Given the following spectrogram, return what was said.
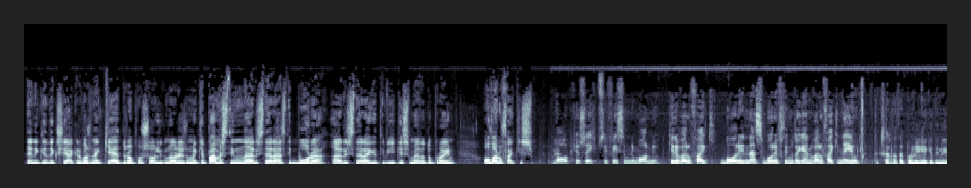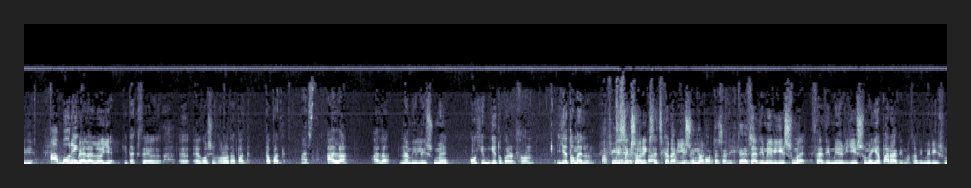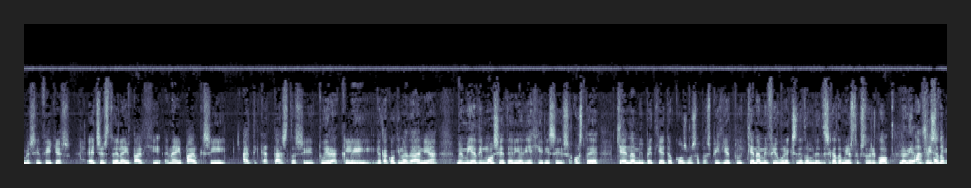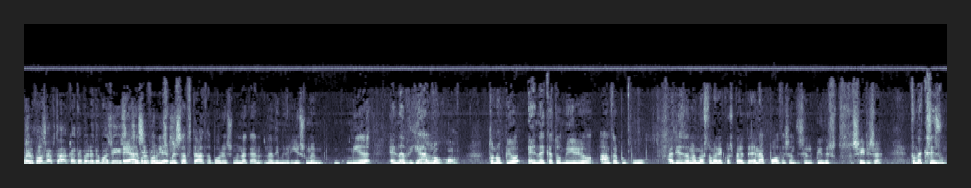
Δεν είναι και δεξιά ακριβώς, είναι κέντρο όπως όλοι γνωρίζουμε και πάμε στην αριστερά, στην μπούρα αριστερά, γιατί βγήκε σήμερα το πρωί ο Βαρουφάκης. Όποιος έχει ψηφίσει μνημόνιο, κύριε Βαρουφάκη, μπορεί να συμπορευτεί με τον Γιάννη Βαρουφάκη, ναι ή όχι. Αυτό εξαρτάται από τον ίδιο και την ίδια. Α, μπορεί. Με άλλα λόγια, κοιτάξτε, ε, ε, εγώ συγχωρώ τα πάντα. Τα πάντα. Μάλιστα. Αλλά, αλλά να μιλήσουμε όχι για το παρελθόν, για το μέλλον. Αφήνετε Τις εξορίξεις πόρτα- θα τις καταργήσουμε. αφήνετε πόρτες ανοιχτές. Θα δημιουργήσουμε, θα δημιουργήσουμε, για παράδειγμα, θα δημιουργήσουμε συνθήκες έτσι ώστε να, υπάρχει, να υπάρξει αντικατάσταση του Ηρακλή για τα κόκκινα δάνεια με μια δημόσια εταιρεία διαχείρισης, ώστε και να μην πετιέται ο κόσμος από τα σπίτια του και να μην φύγουν 60-70 δισεκατομμύρια στο εξωτερικό. Δηλαδή, αν Αφήστε το συμφωνήσετε παρελθόν. σε αυτά, κατεβαίνετε μαζί στις Εάν ευρωεκλογές. συμφωνήσουμε σε αυτά, θα μπορέσουμε να, κάν- να δημιουργήσουμε μια, ένα διάλογο τον οποίο ένα εκατομμύριο άνθρωποι που αντίθετα με εμάς το ΜΕΡΑ25 εναπόθεσαν τις ελπίδες τους στο ΣΥΡΙΖΑ τον αξίζουν.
